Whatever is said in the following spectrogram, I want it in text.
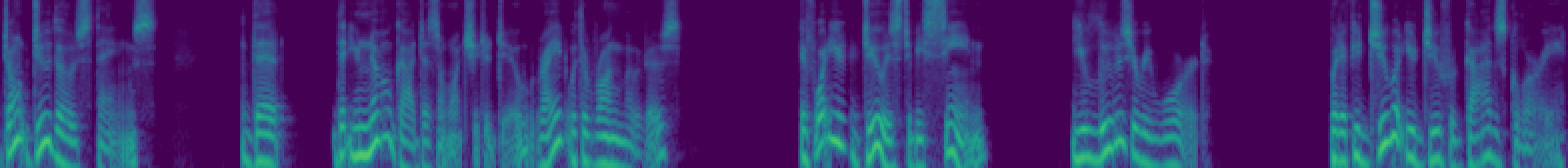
don't do those things that that you know God doesn't want you to do, right? With the wrong motives. If what you do is to be seen, you lose your reward. But if you do what you do for God's glory,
